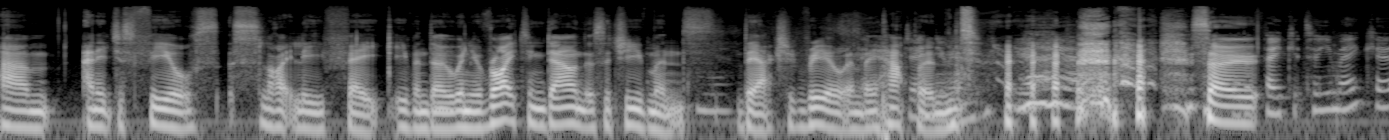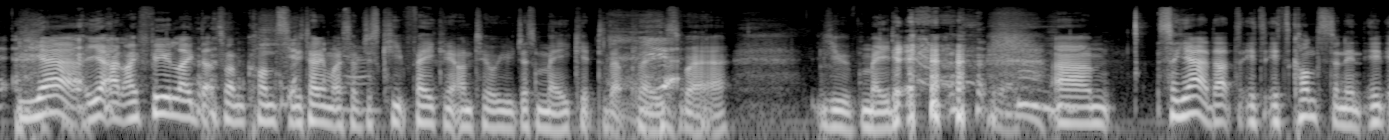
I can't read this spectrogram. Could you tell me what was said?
Um, and it just feels slightly fake, even though when you're writing down those achievements, they're actually real and they happened. so Fake it till you make it. yeah, yeah, and I feel like that's what I'm constantly telling myself: just keep faking it until you just make it to that place Yeah. where you've made it. um, so yeah, that it's it's constant. It, it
